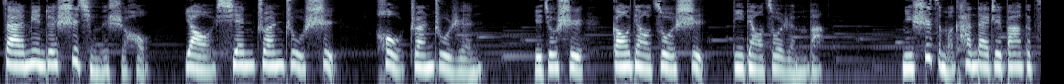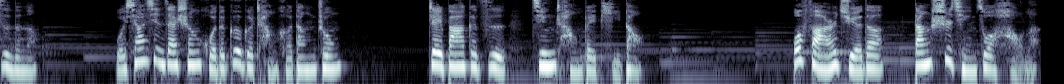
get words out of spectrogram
在面对事情的时候，要先专注事，后专注人，也就是高调做事，低调做人吧。你是怎么看待这八个字的呢？我相信，在生活的各个场合当中，这八个字经常被提到。我反而觉得，当事情做好了，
